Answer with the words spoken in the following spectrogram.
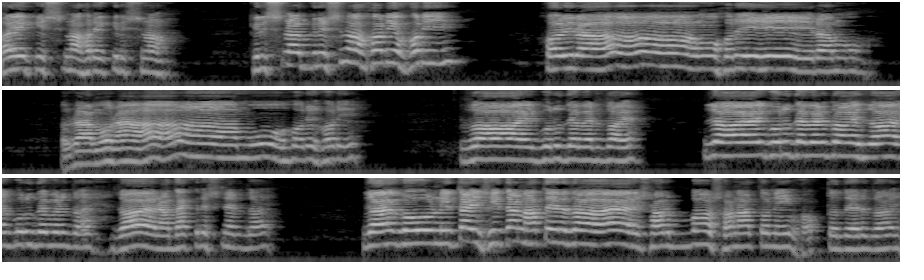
হরে কৃষ্ণ হরে কৃষ্ণ। কৃষ্ণ কৃষ্ণ, হরে হরে। হরে রাম হরে রাম। রাম রাম, হরে হরে। জয় গুরুদেবের জয়। জয় গুরুদেবের জয় জয় গুরুদেবের জয়। জয় রাধা কৃষ্ণের জয়। জয় গৌর নিতাই সীতানাথের জয়। সর্ব সনাতনী ভক্তদের জয়।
